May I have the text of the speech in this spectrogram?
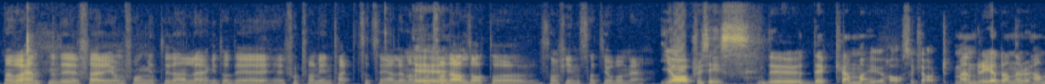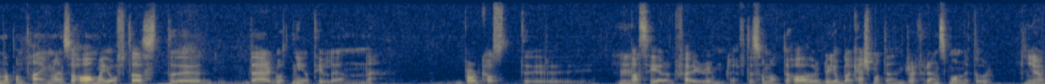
Men vad har hänt med det färgomfånget i det här läget? Och det är fortfarande intakt så att säga? Eller man har Eh. fortfarande all data som finns att jobba med? Ja, precis. Du, det kan man ju ha såklart. Men redan när du hamnar på en timeline så har man ju oftast eh, där gått ner till en broadcast-baserad Mm. färgrymd eftersom att du, har, du jobbar kanske mot en referensmonitor. Ja.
